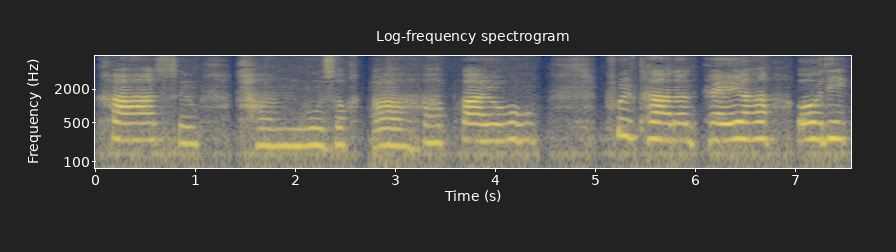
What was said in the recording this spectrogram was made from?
가슴 한 구석 아파요 불타는 해야 어디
